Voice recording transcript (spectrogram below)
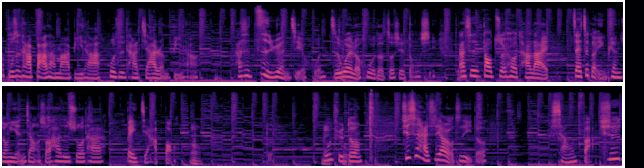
他不是他爸他妈逼他，或是他家人逼他，他是自愿结婚，只为了获得这些东西。但是到最后他来。在这个影片中演讲的时候，他是说他被家暴。嗯，对，我觉得其实还是要有自己的想法。其实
